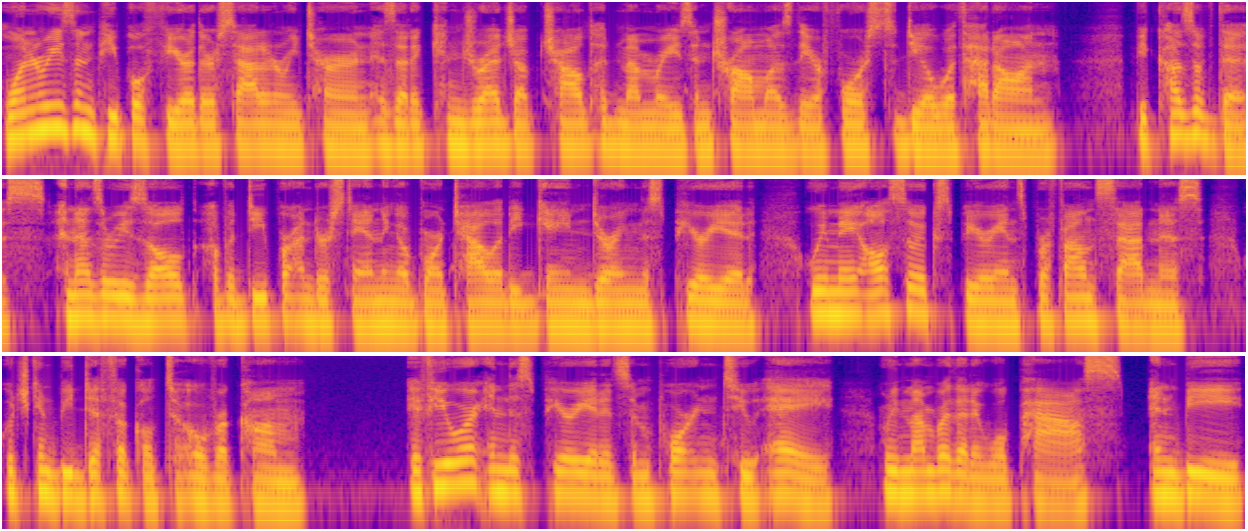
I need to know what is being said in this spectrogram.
One reason people fear their Saturn return is that it can dredge up childhood memories and traumas they are forced to deal with head on. Because of this, and as a result of a deeper understanding of mortality gained during this period, we may also experience profound sadness, which can be difficult to overcome. If you are in this period, it's important to A. Remember that it will pass, and B.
